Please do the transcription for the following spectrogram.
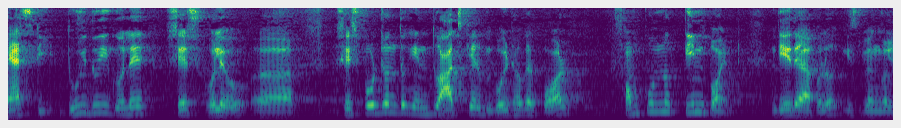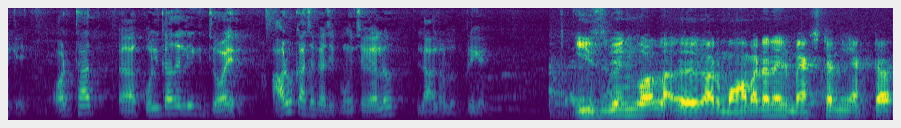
ম্যাচটি দুই দুই গোলে শেষ হলেও শেষ পর্যন্ত কিন্তু আজকের বৈঠকের পর সম্পূর্ণ তিন পয়েন্ট দিয়ে দেওয়া হলো ইস্টবেঙ্গলকে অর্থাৎ কলকাতা লিগ জয়ের আরও কাছাকাছি পৌঁছে গেল লাল হলুদ ব্রিগেড ইস্টবেঙ্গল আর মোহামেডানের ম্যাচটা নিয়ে একটা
